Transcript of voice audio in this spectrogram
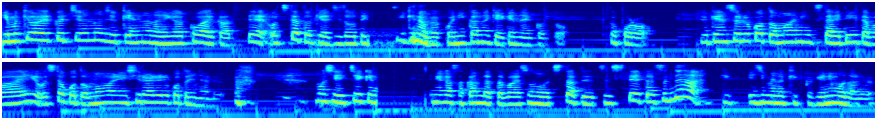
義務教育中の受験の何が怖いかって落ちた時は自動的に地域の学校に行かなきゃいけないこと。ところ。受験することを周りに伝えていた場合落ちたことを周りに知られることになる。もし地域のいじめが盛んだった場合その落ちたというステータスがいいじめのきっかけにもなる。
